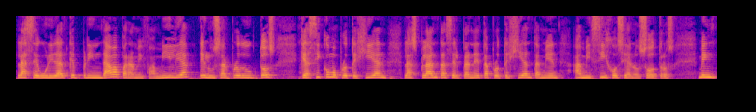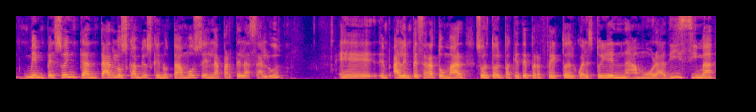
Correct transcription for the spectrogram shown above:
la seguridad que brindaba para mi familia el usar productos que así como protegían las plantas, el planeta, protegían también a mis hijos y a nosotros. Me, me empezó a encantar los cambios que notamos en la parte de la salud eh, em, al empezar a tomar sobre todo el paquete perfecto del cual estoy enamoradísima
